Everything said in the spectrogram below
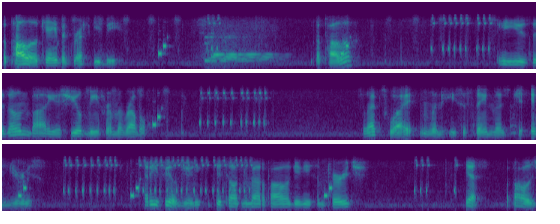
Apollo came and rescued me. Apollo? He used his own body to shield me from the rubble. So that's why when he sustained those injuries. How do you feel, Judy? Did talking about Apollo give you some courage? Yes, Apollo is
